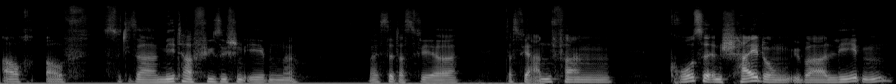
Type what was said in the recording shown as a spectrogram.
auch auf so dieser metaphysischen Ebene. Weißt du, dass wir, dass wir anfangen, große Entscheidungen über Leben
